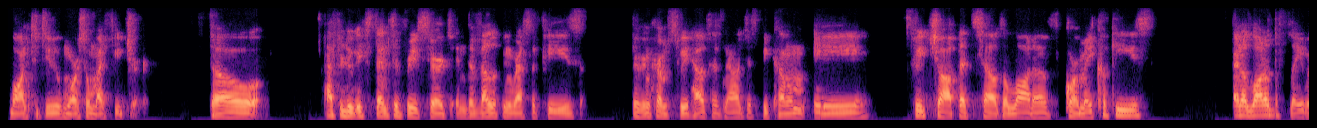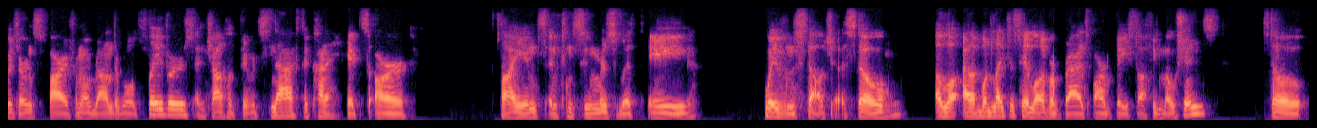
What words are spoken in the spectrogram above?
want to do more so in my future. So after doing extensive research and developing recipes, Sugar and Crumb Sweet House has now just become a sweet shop that sells a lot of gourmet cookies. And a lot of the flavors are inspired from around the world flavors and childhood favorite snacks that kind of hits our clients and consumers with a wave of nostalgia. So a lot, I would like to say a lot of our brands are based off emotions. So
